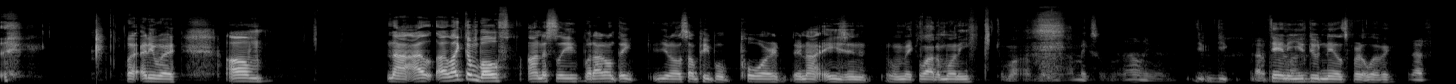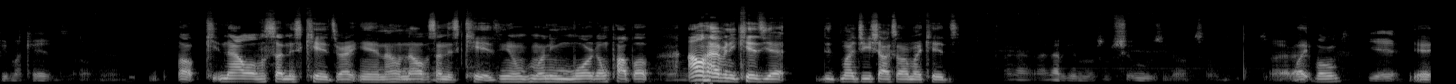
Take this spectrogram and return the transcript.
but anyway, um, nah, I I like them both honestly, but I don't think you know some people poor, they're not Asian, will make a lot of money. Come on, man. I make some. I don't even. You, you, Danny, you do nails for a living. I gotta feed my kids. So, you Oh, now all of a sudden it's kids, right? Yeah, now now all of a sudden it's kids. You know, money more gonna pop up. Mm-hmm. I don't have any kids yet. My G Shocks are my kids. I got, I gotta give them some shoes, you know. So, so gotta, Light bones. Yeah, Yeah,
